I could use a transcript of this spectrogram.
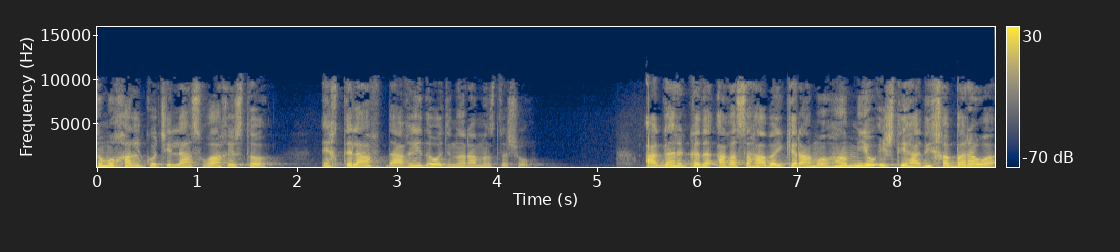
کومو خلکو چې لاس واخیست اختلاف د هغې د وجې نه رامنځته شو اګر که د هغه صحابه کرامو هم یو اجتهادي خبره وه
